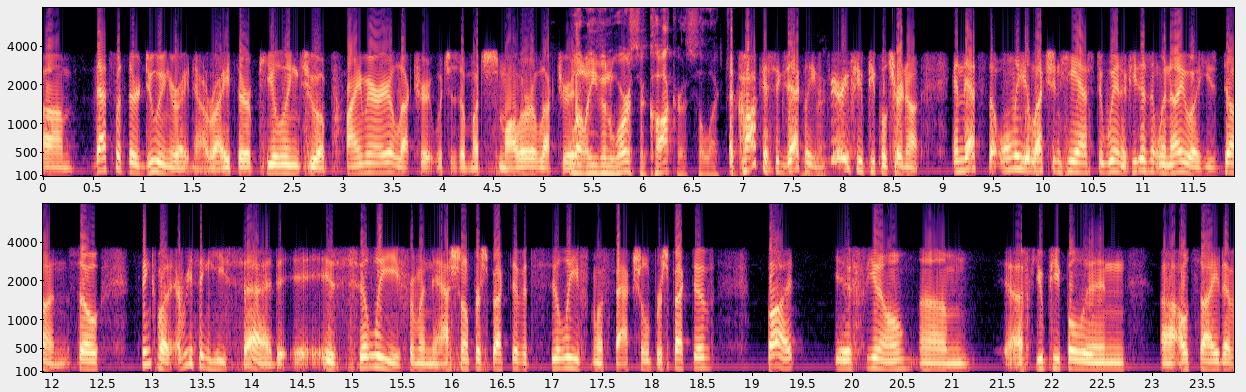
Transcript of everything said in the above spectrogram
Um, that's what they're doing right now, right? They're appealing to a primary electorate, which is a much smaller electorate. Well, even worse, a caucus electorate. A caucus, exactly. Right. Very few people turn out, and that's the only election he has to win. If he doesn't win Iowa, he's done. So think about it. everything he said is silly from a national perspective. It's silly from a factual perspective. But if you know um, a few people in uh, outside of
